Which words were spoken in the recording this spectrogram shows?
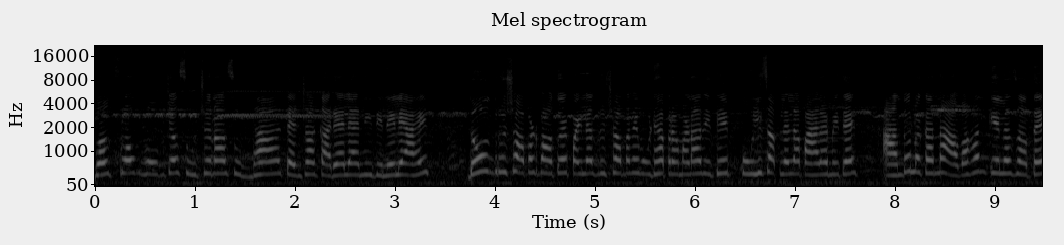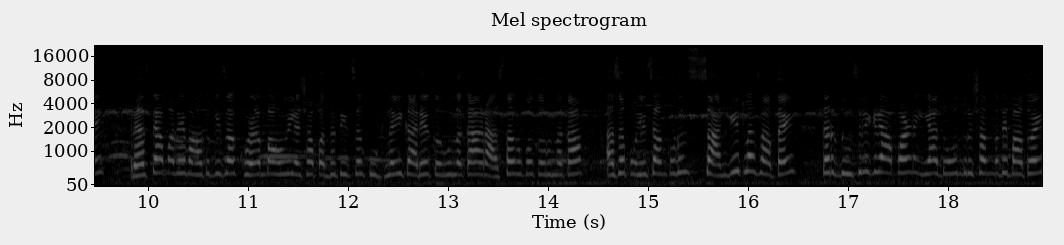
वर्क फ्रॉम होमच्या सूचना सुद्धा त्यांच्या कार्यालयांनी दिलेल्या आहेत. दोन दृश्य आपण पाहतोय. पहिल्या दृश्यामध्ये मोठ्या प्रमाणात इथे पोलीस आपल्याला पाहायला मिळत आहेत. आंदोलकांना आवाहन केलं जात आहे. रस्त्यामध्ये वाहतुकीचा खोळंबा होईल अशा पद्धतीचं कुठलंही कार्य करू नका रास्ता रोको करू नका असं पोलिसांकडून सांगितलं जात आहे. तर दुसरीकडे आपण या दोन दृश्यांमध्ये पाहतोय.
